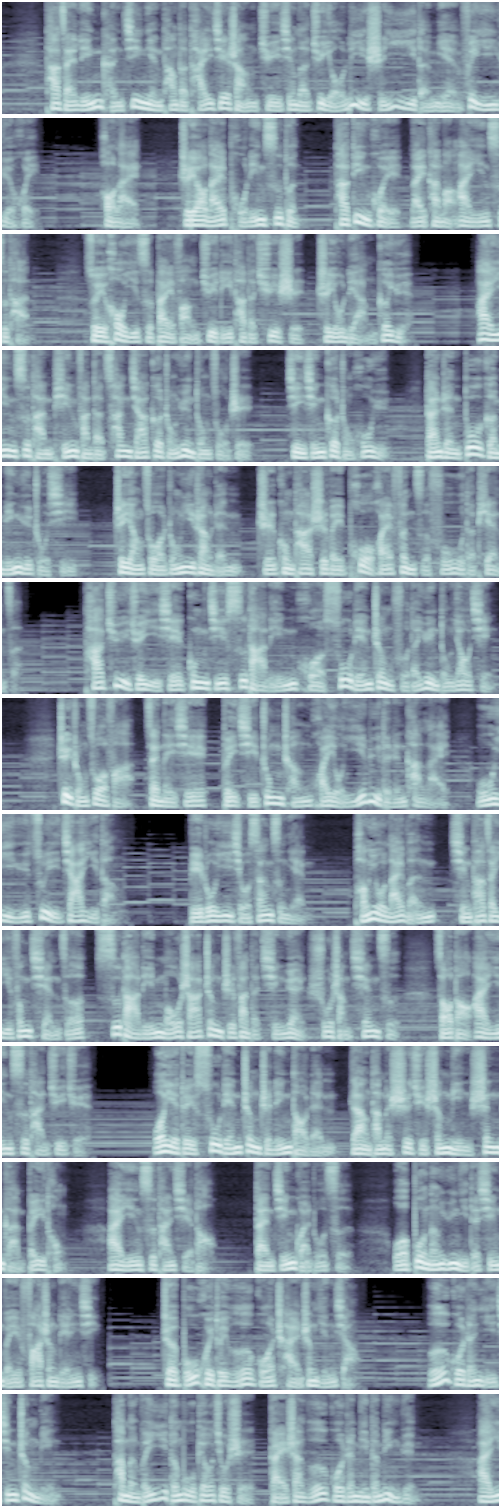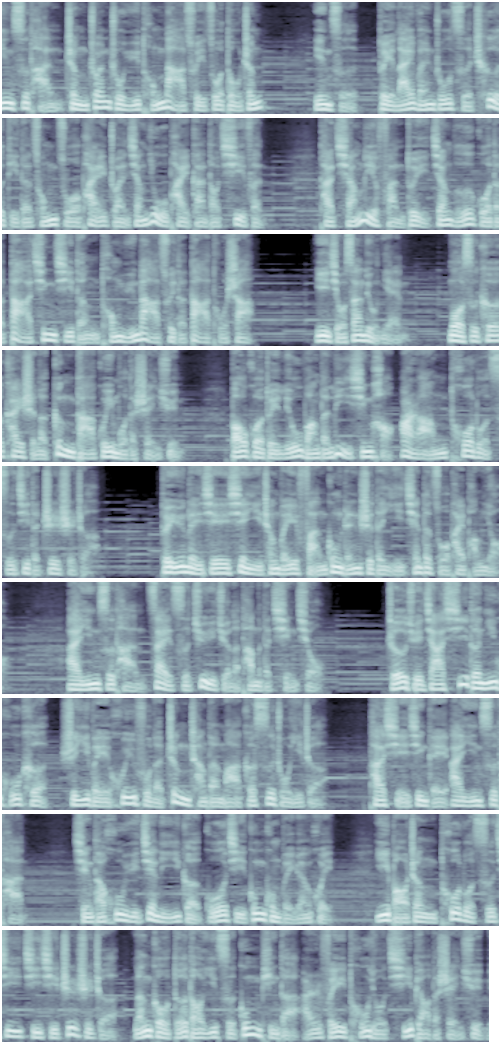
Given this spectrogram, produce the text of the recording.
他在林肯纪念堂的台阶上举行了具有历史意义的免费音乐会。后来，只要来普林斯顿，他定会来看望爱因斯坦。最后一次拜访距离他的去世只有两个月。爱因斯坦频繁地参加各种运动组织，进行各种呼吁，担任多个名誉主席。这样做容易让人指控他是为破坏分子服务的骗子。他拒绝一些攻击斯大林或苏联政府的运动邀请。这种做法在那些对其忠诚怀有疑虑的人看来，无异于罪加一等。比如，1934年，朋友莱文请他在一封谴责斯大林谋杀政治犯的请愿书上签字，遭到爱因斯坦拒绝。我也对苏联政治领导人让他们失去生命深感悲痛，爱因斯坦写道。但尽管如此，我不能与你的行为发生联系，这不会对俄国产生影响。俄国人已经证明。他们唯一的目标就是改善俄国人民的命运。爱因斯坦正专注于同纳粹做斗争，因此对莱文如此彻底的从左派转向右派感到气愤。他强烈反对将俄国的大清洗等同于纳粹的大屠杀。一九三六年，莫斯科开始了更大规模的审讯，包括对流亡的利星号二昂托洛茨基的支持者。对于那些现已成为反共人士的以前的左派朋友。爱因斯坦再次拒绝了他们的请求。哲学家西德尼·胡克是一位恢复了正常的马克思主义者。他写信给爱因斯坦，请他呼吁建立一个国际公共委员会，以保证托洛茨基及其支持者能够得到一次公平的而非徒有其表的审讯。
